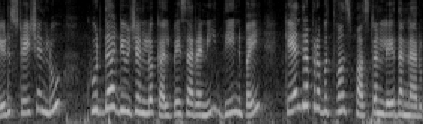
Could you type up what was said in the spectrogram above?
ఏడు స్టేషన్లు ఖుర్దా డివిజన్లో కలిపేశారని దీనిపై కేంద్ర ప్రభుత్వం స్పష్టం లేదన్నారు.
